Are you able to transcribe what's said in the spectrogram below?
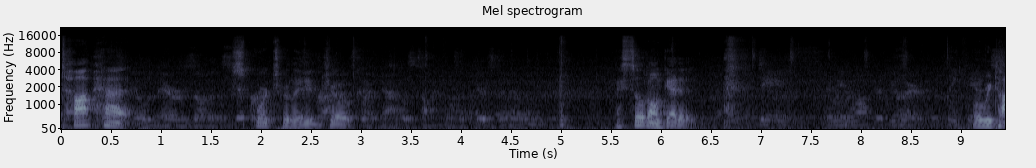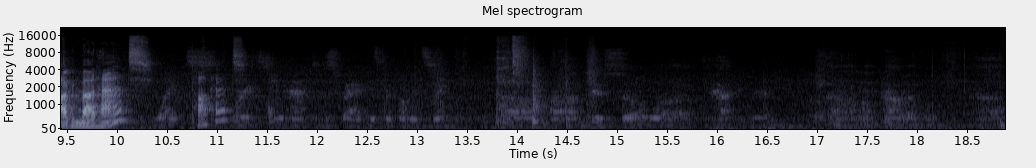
top hat Field in Arizona, the skipper sports related joke. right now was talking to Kirsten Elliott. I still don't get it. Dave, I mean, Walker Buehler, complete Were we talking about hats? Top hats? words do you have to describe his performance today? I- I'm just so uh, happy for him. Um, I'm proud of. Um,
